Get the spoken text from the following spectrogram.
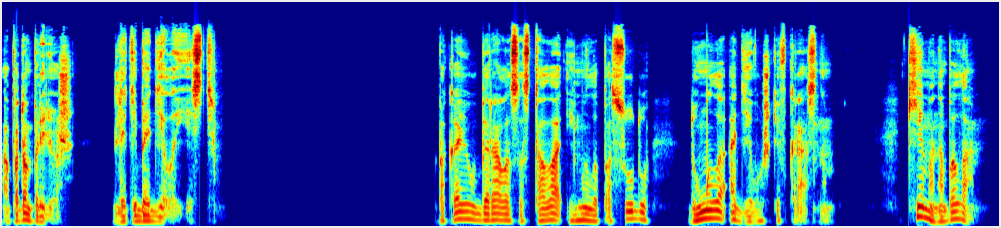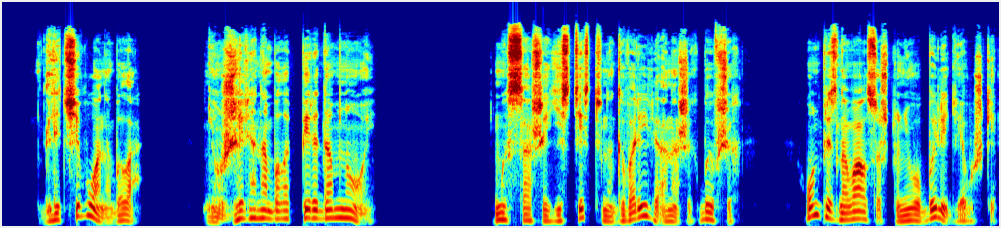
а потом придешь. Для тебя дело есть». Пока я убирала со стола и мыла посуду, думала о девушке в красном. Кем она была? Для чего она была? Неужели она была передо мной? Мы с Сашей, естественно, говорили о наших бывших. Он признавался, что у него были девушки,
